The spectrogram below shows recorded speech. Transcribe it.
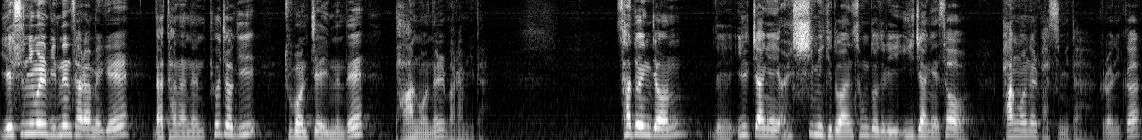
예수님을 믿는 사람에게 나타나는 표적이 두 번째 있는데 방언을 말합니다. 사도행전 네, 1장에 열심히 기도한 성도들이 2장에서 방언을 받습니다. 그러니까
